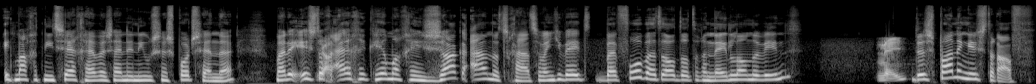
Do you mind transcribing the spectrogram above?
Ik mag het niet zeggen, hè, we zijn de nieuws- en sportzender. Maar er is toch Ja. eigenlijk helemaal geen zak aan dat schaatsen. Want je weet bijvoorbeeld al dat er een Nederlander wint. Nee, De spanning is eraf.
